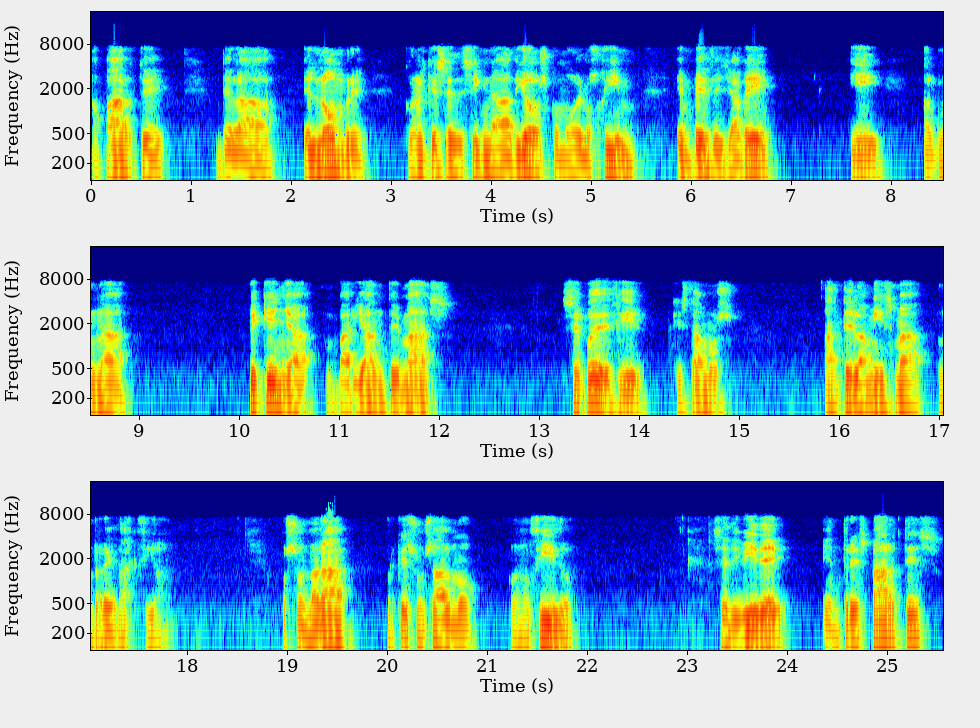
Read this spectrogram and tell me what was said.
aparte de la, el nombre con el que se designa a Dios como Elohim en vez de Yahvé y alguna pequeña variante más, se puede decir que estamos ante la misma redacción. Os sonará porque es un salmo conocido. Se divide en tres partes,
